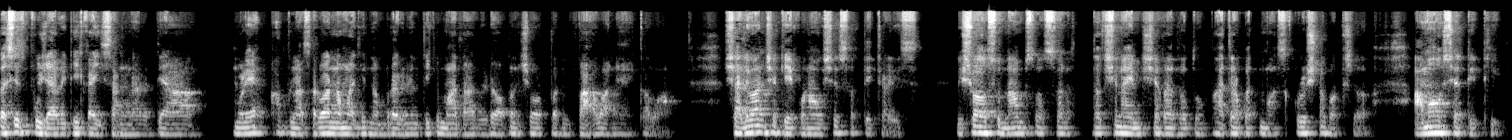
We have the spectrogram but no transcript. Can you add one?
तसेच पूजाविधी काही सांगणार त्यामुळे आपणा सर्वांना माझी नम्र विनंती की माझा व्हिडिओ आपण शेवटपर्यंत पाहावा आणि ऐकावा. शालिवान शके एकोणावीसशे सत्तेचाळीस. विश्वासू नाम संवत्सर दक्षिणायन शरद ऋतू भाद्रपद मास कृष्ण पक्ष अमावस्या तिथी.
